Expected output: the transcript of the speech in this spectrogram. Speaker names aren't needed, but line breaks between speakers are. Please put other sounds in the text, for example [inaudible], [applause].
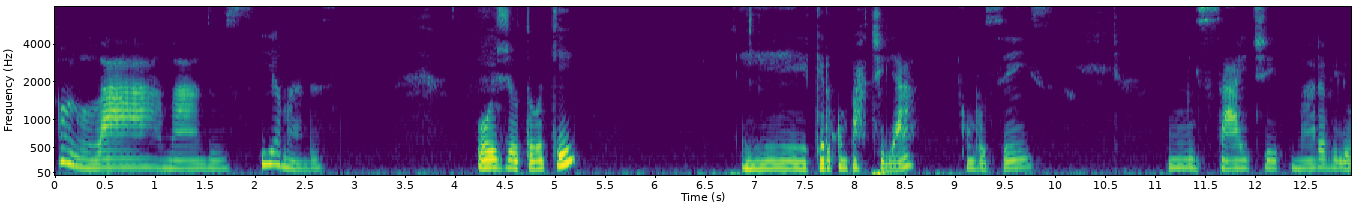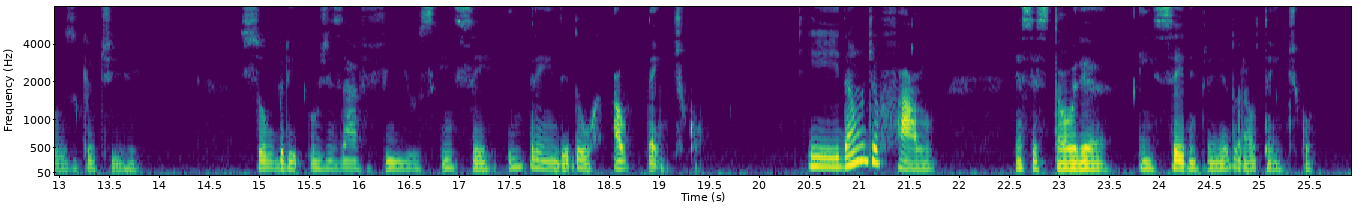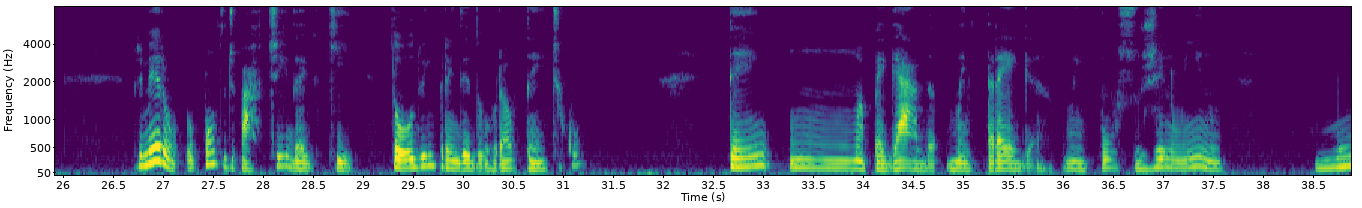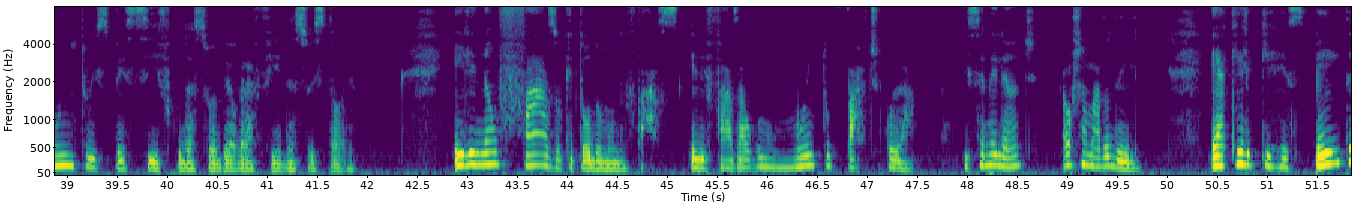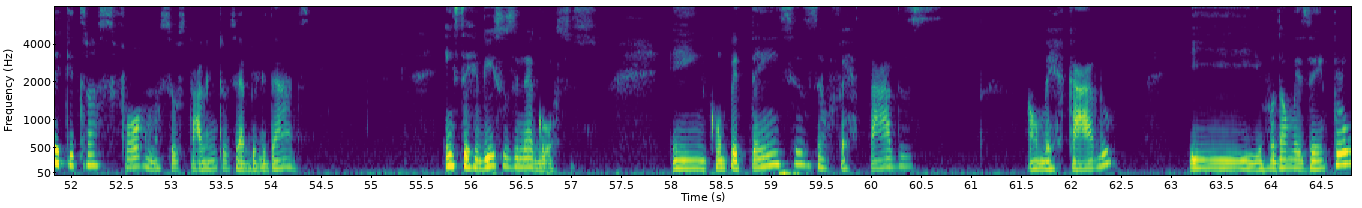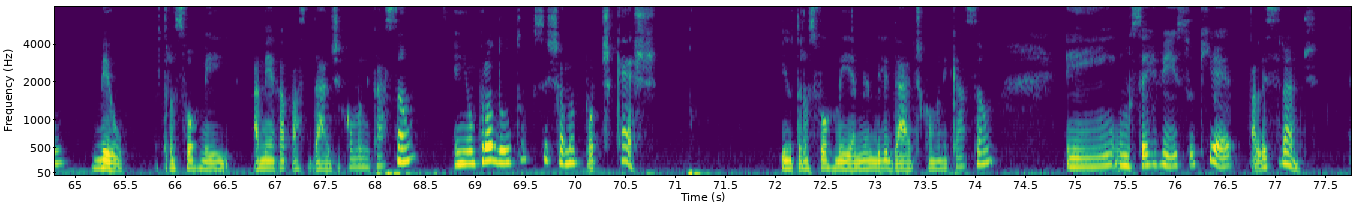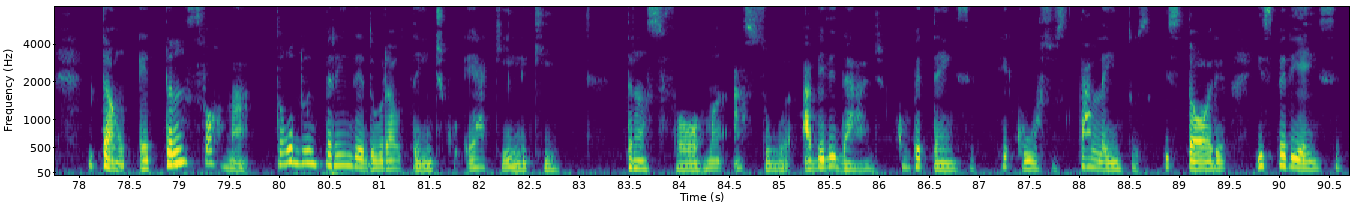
Olá, amados e amadas. Hoje eu tô aqui, e quero compartilhar com vocês um insight maravilhoso que eu tive sobre os desafios em ser empreendedor autêntico. E da onde eu falo essa história em ser empreendedor autêntico? Primeiro, o ponto de partida é que todo empreendedor autêntico tem uma pegada, uma entrega, um impulso genuíno muito específico da sua biografia, da sua história. Ele não faz o que todo mundo faz, ele faz algo muito particular e semelhante ao chamado dele. É aquele que respeita e que transforma seus talentos e habilidades em serviços e negócios em competências ofertadas ao mercado e vou dar um exemplo meu. Eu transformei a minha capacidade de comunicação em um produto que se chama podcast. Eu transformei a minha habilidade de comunicação em um serviço que é palestrante. Então, é transformar. Todo empreendedor autêntico é aquele que transforma a sua habilidade, competência, recursos, talentos, história, experiência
